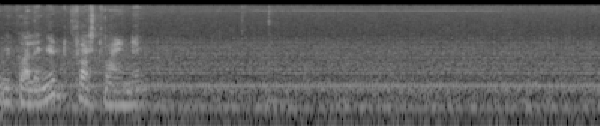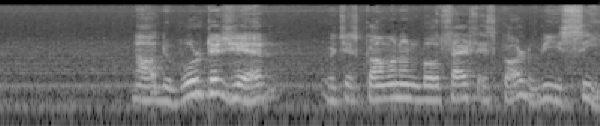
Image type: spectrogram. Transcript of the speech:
We're calling it first winding. Now the voltage here which is common on both sides is called VC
